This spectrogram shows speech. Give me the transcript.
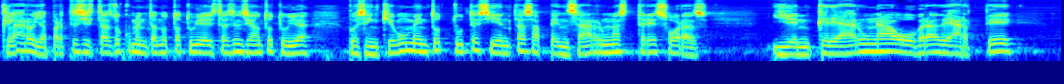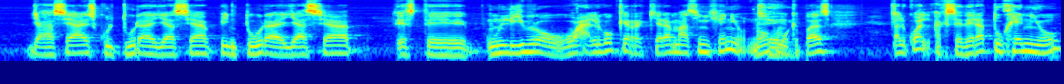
Claro, y aparte si estás documentando toda tu vida y estás enseñando toda tu vida, pues en qué momento tú te sientas a pensar unas tres horas y en crear una obra de arte, ya sea escultura, ya sea pintura, ya sea este un libro o algo que requiera más ingenio, ¿no? Como que puedas tal cual acceder a tu genio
